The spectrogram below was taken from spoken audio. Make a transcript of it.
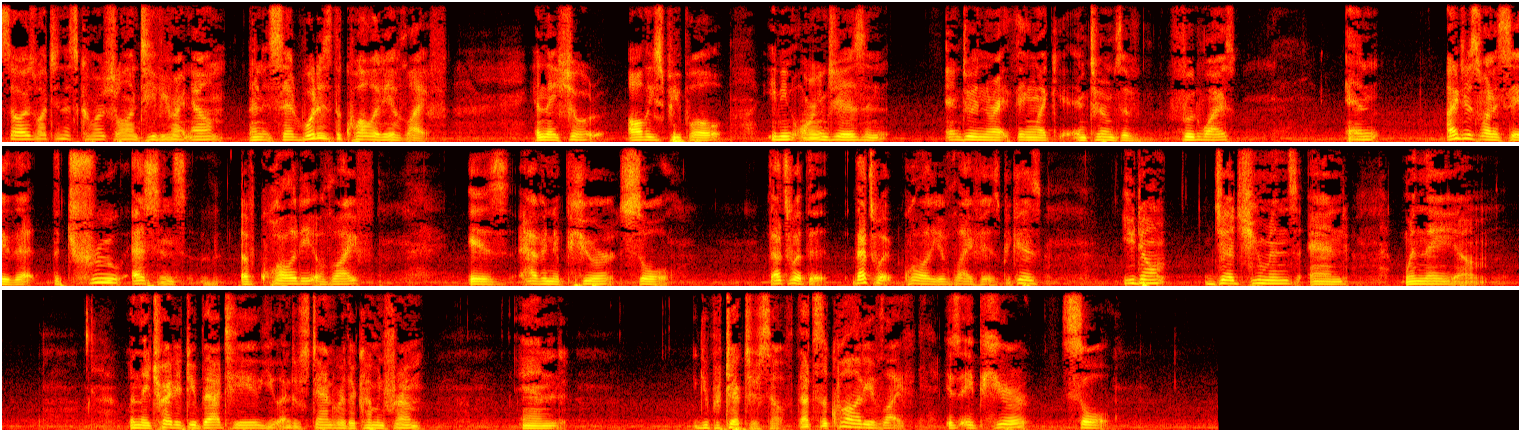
So I was watching this commercial on TV right now, and it said, "What is the quality of life?" And they showed all these people eating oranges and and doing the right thing, like in terms of food wise. And I just want to say that the true essence of quality of life is having a pure soul. That's what the that's what quality of life is because you don't judge humans and when they um, when they try to do bad to you, you understand where they're coming from, and you protect yourself. That's the quality of life: is a pure soul.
